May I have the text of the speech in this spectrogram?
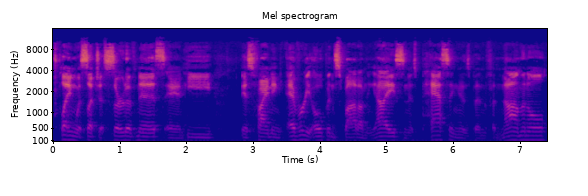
Playing with such assertiveness, and he is finding every open spot on the ice, and his passing has been phenomenal.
